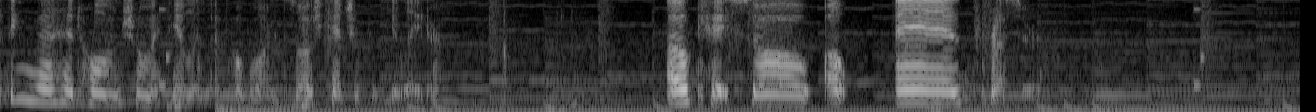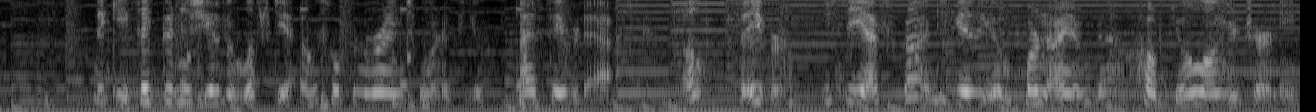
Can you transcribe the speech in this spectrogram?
sir. I'm gonna head home and show my family my Pokemon, so I'll catch up with you later. Okay, so, oh, and Professor. Nikki, thank goodness you haven't left yet. I was hoping to run into one of you. I have a favor to ask. Oh, favor. You see, I forgot to give you an important item to help you along your journey.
